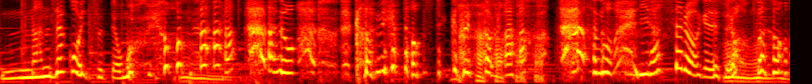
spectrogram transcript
なんじゃこいつって思うようん。あの絡み方をしてくる人が あのいらっしゃるわけですよ。うんうんその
